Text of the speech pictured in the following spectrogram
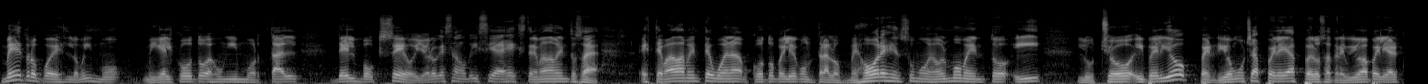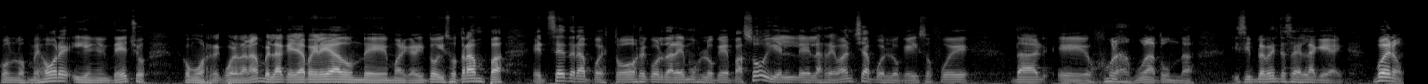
Metro, pues lo mismo. Miguel Coto es un inmortal del boxeo. Yo creo que esa noticia es extremadamente, o sea, extremadamente buena. Coto peleó contra los mejores en su mejor momento y luchó y peleó. Perdió muchas peleas, pero se atrevió a pelear con los mejores. Y en, de hecho, como recordarán, ¿verdad? Aquella pelea donde Margarito hizo trampa, etcétera, pues todos recordaremos lo que pasó. Y él, en la revancha, pues lo que hizo fue dar eh, una, una tunda. Y simplemente esa es la que hay. Bueno,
